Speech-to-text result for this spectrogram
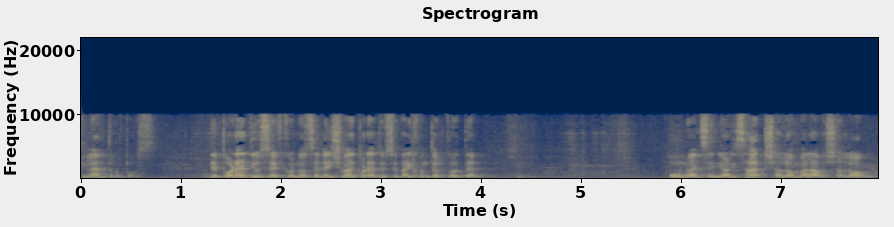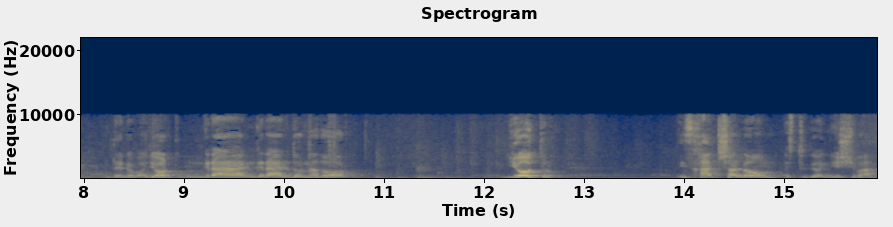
filántropos de Porat Yosef. ¿Conocen la Yeshiva de Porat Yosef ahí junto al Kotel? Uno, el señor Isaac Shalom, Alaba Shalom, de Nueva York, un gran, gran donador. Y otro, Isaac Shalom, estudió en Yeshiva.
